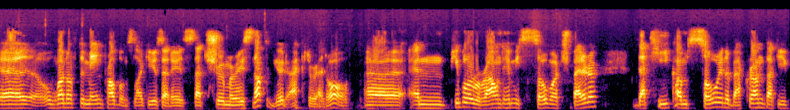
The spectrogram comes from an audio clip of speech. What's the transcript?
uh, one of the main problems, like you said, is that Schwimmer is not a good actor at all, uh, and people around him is so much better that he comes so in the background that you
